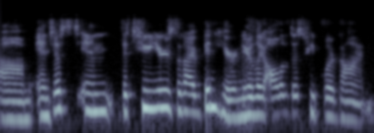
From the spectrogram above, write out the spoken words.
Um, and just in the two years that I've been here, nearly all of those people are gone.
